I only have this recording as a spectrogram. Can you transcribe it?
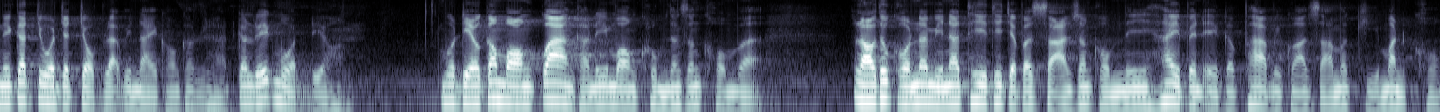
นี่ก็จวนจะจบและวินัยของเขาฤหัสก็เหลืออีกหมวดเดียว หมวดเดียวก็มองกว้างคราวนี้มองคลุมทั้งสังคมว่าเราทุกคนนะมีหน้าที่ที่จะประสานสังคมนี้ให้เป็นเอกภาพมีความสามัคคีมั่นคง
